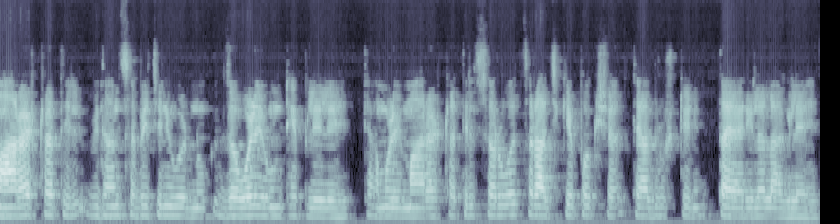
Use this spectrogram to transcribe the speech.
महाराष्ट्रातील विधानसभेची निवडणूक जवळ येऊन ठेपलेली आहे. त्यामुळे महाराष्ट्रातील सर्वच राजकीय पक्ष त्या दृष्टीने तयारीला लागले आहेत.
